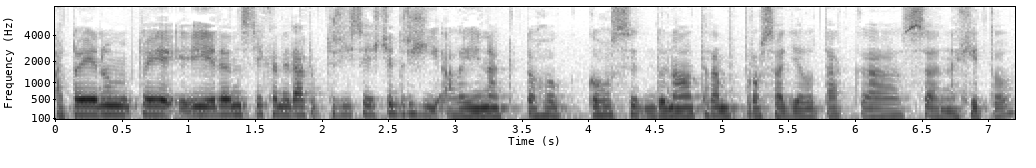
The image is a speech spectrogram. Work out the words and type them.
A to je jenom, to je jeden z těch kandidátů, kteří se ještě drží, ale jinak toho, koho si Donald Trump prosadil, tak e, se nechytl.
